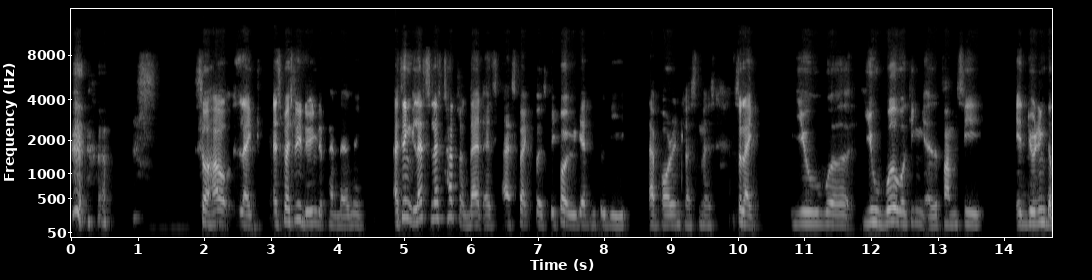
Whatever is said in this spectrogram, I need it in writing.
so how like especially during the pandemic, I think let's let's touch on that as aspect first before we get into the abhorrent customers. So like you were you were working at a pharmacy in, during the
